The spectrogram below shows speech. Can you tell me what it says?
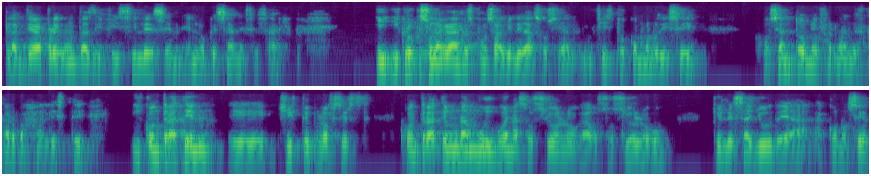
plantear preguntas difíciles en, lo que sea necesario. Y, y, creo que es una gran responsabilidad social, insisto, como lo dice José Antonio Fernández Carvajal, este, y contraten, eh, Chief People Officers, contraten una muy buena socióloga o sociólogo que les ayude a, a conocer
